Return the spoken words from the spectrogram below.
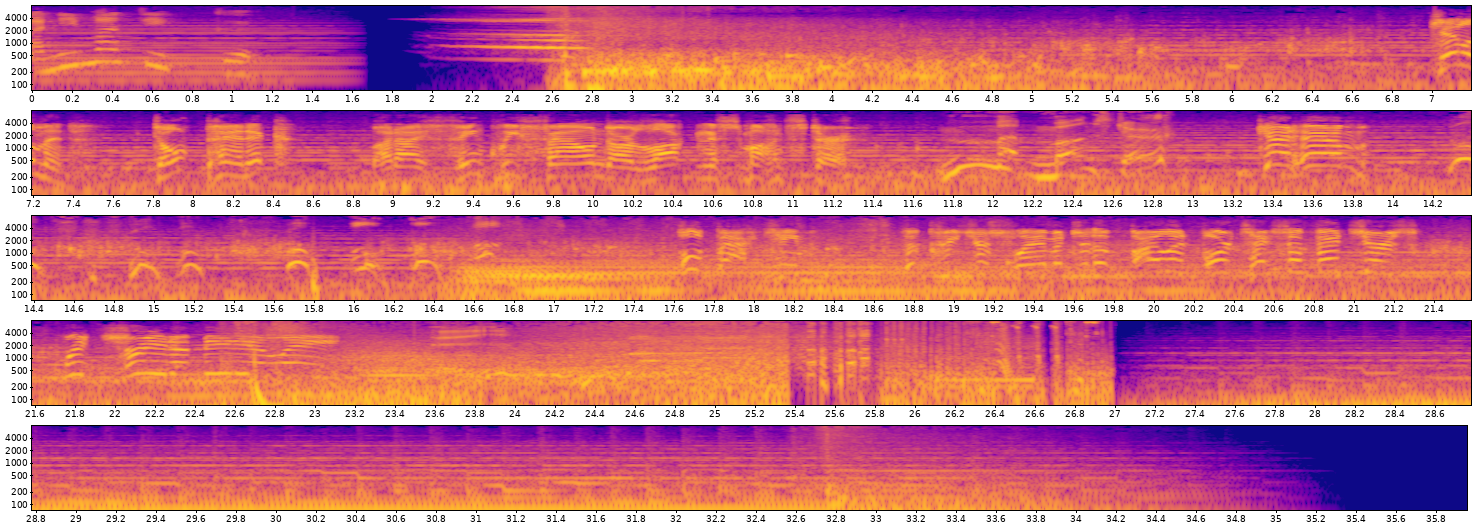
アニマティック。Gentlemen, don't panic, but I think we found our Loch Ness monster. M- monster? Get him! Hold back, team! The creature swam into the violent vortex of Ventures! Retreat immediately!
